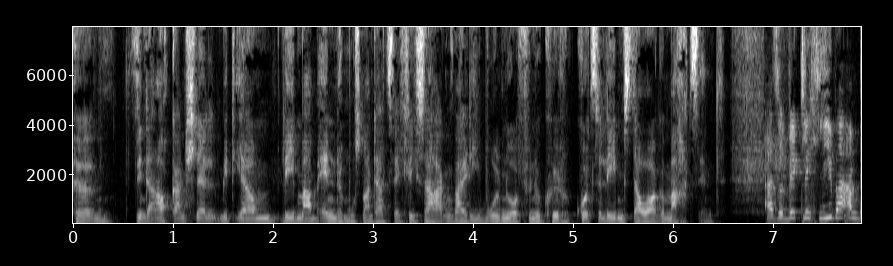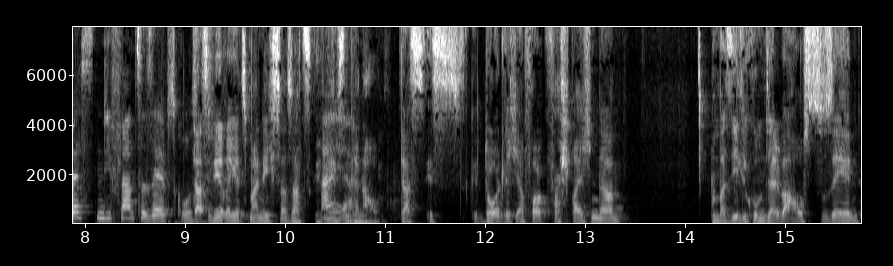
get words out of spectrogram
äh, sind dann auch ganz schnell mit ihrem Leben am Ende, muss man tatsächlich sagen, weil die wohl nur für eine kurze Lebensdauer gemacht sind. Also wirklich lieber am besten die Pflanze selbst groß. Das wäre jetzt mein nächster Satz gewesen, ah, ja. genau. Das ist deutlich erfolgversprechender. Basilikum selber auszusäen.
